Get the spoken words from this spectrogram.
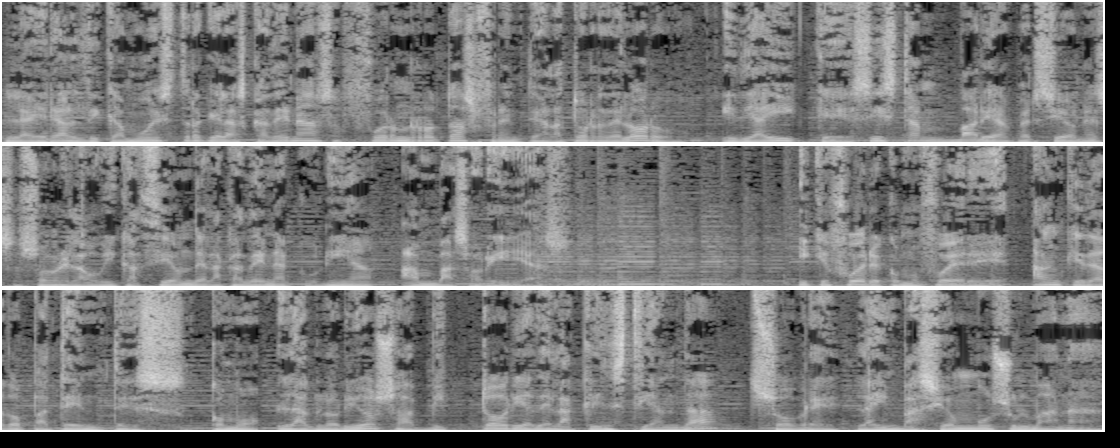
La heráldica muestra que las cadenas fueron rotas frente a la Torre del Oro, y de ahí que existan varias versiones sobre la ubicación de la cadena que unía ambas orillas. Y que fuere como fuere, han quedado patentes como la gloriosa victoria de la cristiandad sobre la invasión musulmana.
